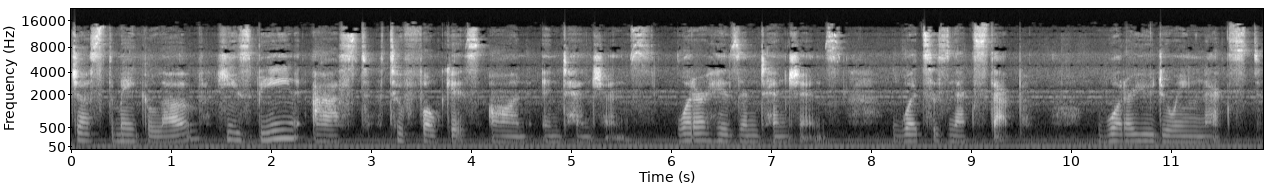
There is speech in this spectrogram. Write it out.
just make love, he's being asked to focus on intentions. What are his intentions? What's his next step? What are you doing next?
